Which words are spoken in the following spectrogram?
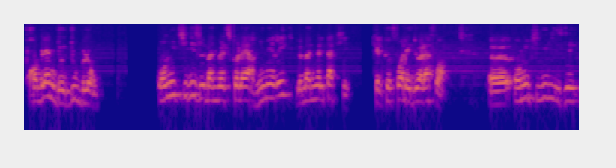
problèmes de doublons. On utilise le manuel scolaire numérique, le manuel papier, quelquefois les deux à la fois. Euh, on utilise des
